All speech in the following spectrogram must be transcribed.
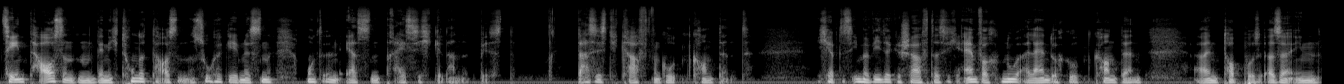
Zehntausenden, wenn nicht Hunderttausenden Suchergebnissen unter den ersten 30 gelandet bist. Das ist die Kraft von gutem Content. Ich habe das immer wieder geschafft, dass ich einfach nur allein durch guten Content äh, in Top, also in,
